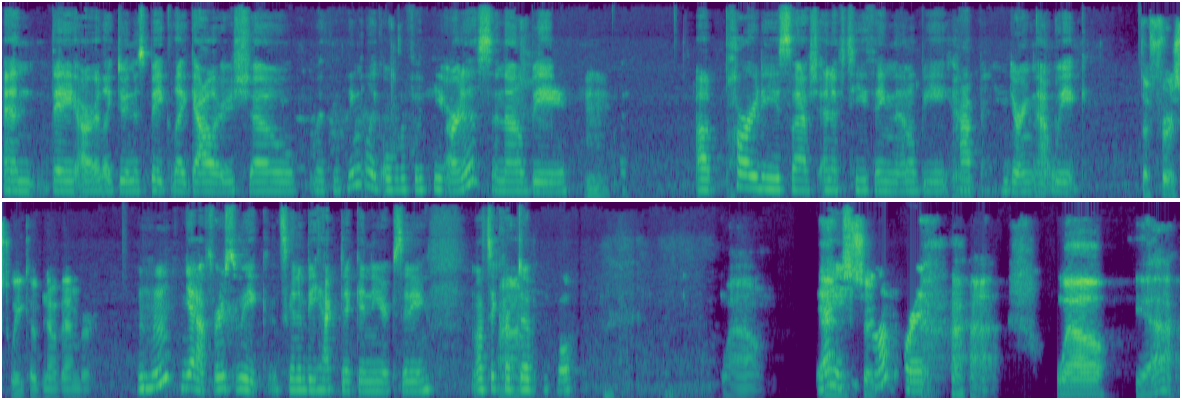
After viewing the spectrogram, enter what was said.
and they are like doing this big like gallery show with I think like over fifty artists, and that'll be Mhm. a party slash NFT thing that'll be Right. happening during that week. the first week of november Mm-hmm. Yeah, first week. It's gonna be hectic in New York City. Lots of crypto Wow. people. wow Yeah, you should so- come up for it. well yeah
